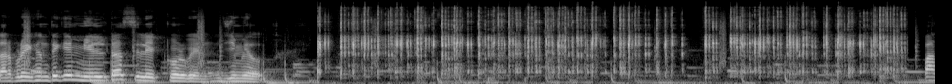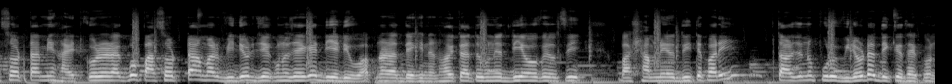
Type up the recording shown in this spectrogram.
তারপরে এখান থেকে মেলটা সিলেক্ট করবেন জিমেল পাসওয়ার্ডটা আমি হাইড করে রাখব। পাসওয়ার্ডটা আমার ভিডিওর যে কোনো জায়গায় দিয়ে দিব। আপনারা দেখে নেন। হয়তো এতক্ষণে দিয়েও ফেলছি বা সামনে দিতে পারি। তার জন্য পুরো ভিডিওটা দেখতে থাকুন।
